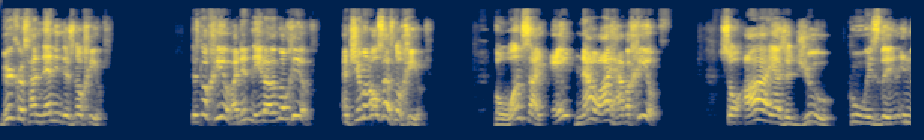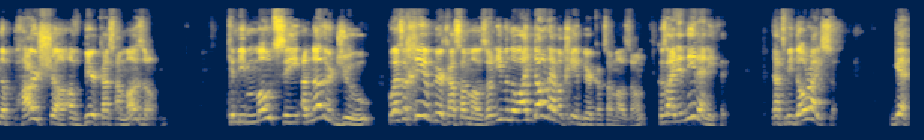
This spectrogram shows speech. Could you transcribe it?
Birkas Hanenin, there's no chiyuv. There's no chiyuv. I didn't eat, I have no chiyuv. And Shimon also has no chiyuv. But once I ate, now I have a chiyuv. So I, as a Jew who is the, in the parsha of Birkas Hamazon, can be motzi another Jew who has a chiyuv Birkas Hamazon, even though I don't have a chiyuv Birkas Hamazon because I didn't eat anything. That's midoraisa. Again,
